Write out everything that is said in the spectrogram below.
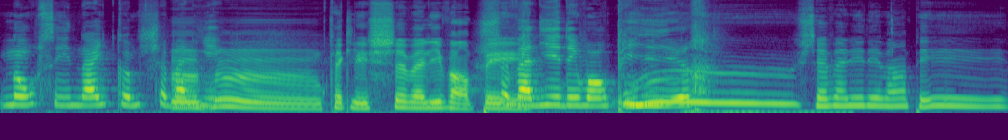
Non, c'est night comme chevalier. mhm. Fait que les chevaliers vampires. Chevalier des vampires. Ouh, chevalier des vampires.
